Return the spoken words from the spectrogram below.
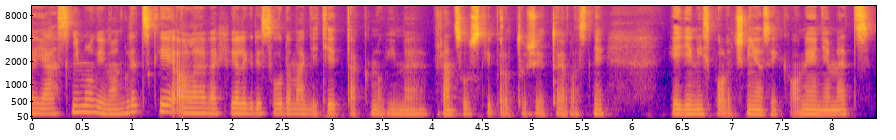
já s ním mluvím anglicky, ale ve chvíli, kdy jsou doma děti, tak mluvíme francouzsky, protože to je vlastně jediný společný jazyk. On je Němec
